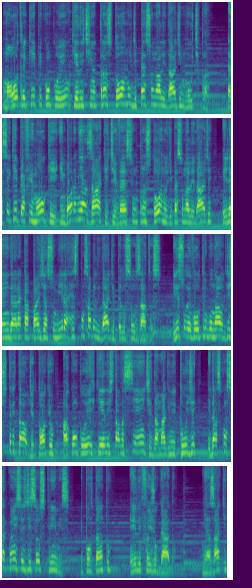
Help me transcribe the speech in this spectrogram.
Uma outra equipe concluiu que ele tinha transtorno de personalidade múltipla. Essa equipe afirmou que, embora Miyazaki tivesse um transtorno de personalidade, ele ainda era capaz de assumir a responsabilidade pelos seus atos. Isso levou o Tribunal Distrital de Tóquio a concluir que ele estava ciente da magnitude e das consequências de seus crimes e, portanto, ele foi julgado. Miyazaki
